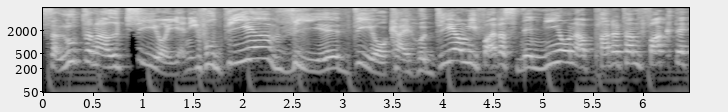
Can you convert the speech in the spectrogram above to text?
Saluton al cio, jeni. Vodia vie eh, dio, kai hodia mi faras nenion apartan fakte,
